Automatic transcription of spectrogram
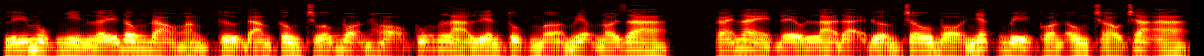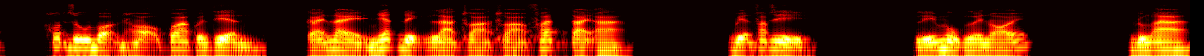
Lý mục nhìn lấy đông đảo hoàng tử đám công chúa, bọn họ cũng là liên tục mở miệng nói ra, cái này đều là đại đường châu bỏ nhất bị con ông cháu cha a, hốt du bọn họ qua quyên tiền, cái này nhất định là thỏa thỏa phát tại a. Biện pháp gì? Lý mục ngươi nói. Đúng a,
